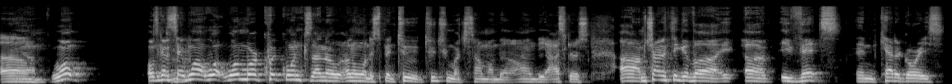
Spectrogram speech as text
Um, yeah. well, I was gonna say mm-hmm. one, one more quick one because I know I don't want to spend too too too much time on the on the Oscars. Uh, I'm trying to think of uh, uh, events and categories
